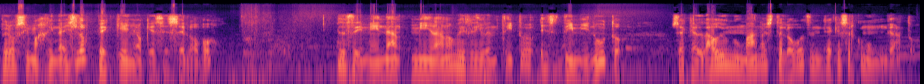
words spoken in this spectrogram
¿Pero os imagináis lo pequeño que es ese lobo? Es decir, mi, mi mi ribencito es diminuto. O sea que al lado de un humano este lobo tendría que ser como un gato.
